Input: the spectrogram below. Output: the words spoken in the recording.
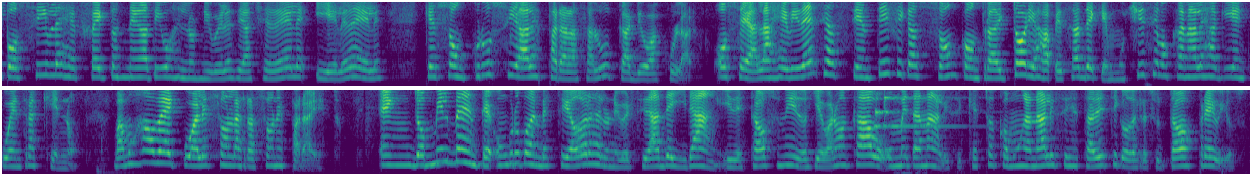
posibles efectos negativos en los niveles de HDL y LDL que son cruciales para la salud cardiovascular. O sea, las evidencias científicas son contradictorias a pesar de que en muchísimos canales aquí encuentras que no. Vamos a ver cuáles son las razones para esto. En 2020, un grupo de investigadores de la Universidad de Irán y de Estados Unidos llevaron a cabo un metaanálisis, que esto es como un análisis estadístico de resultados previos,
